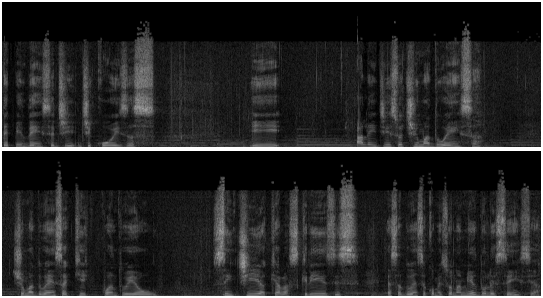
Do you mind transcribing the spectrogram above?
dependência de, de coisas. E Além disso, eu tinha uma doença. Tinha uma doença que, quando eu sentia aquelas crises, essa doença começou na minha adolescência.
